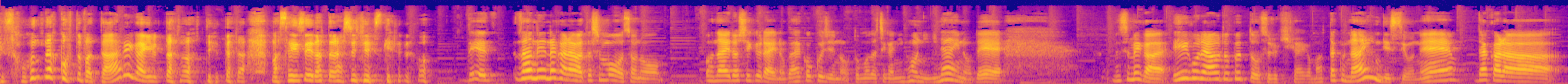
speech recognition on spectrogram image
そんな言葉誰が言ったのって言ったら、まあ先生だったらしいんですけれど。で、残念ながら私もその、同い年ぐらいの外国人のお友達が日本にいないので、娘が英語でアウトプットをする機会が全くないんですよね。だから、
